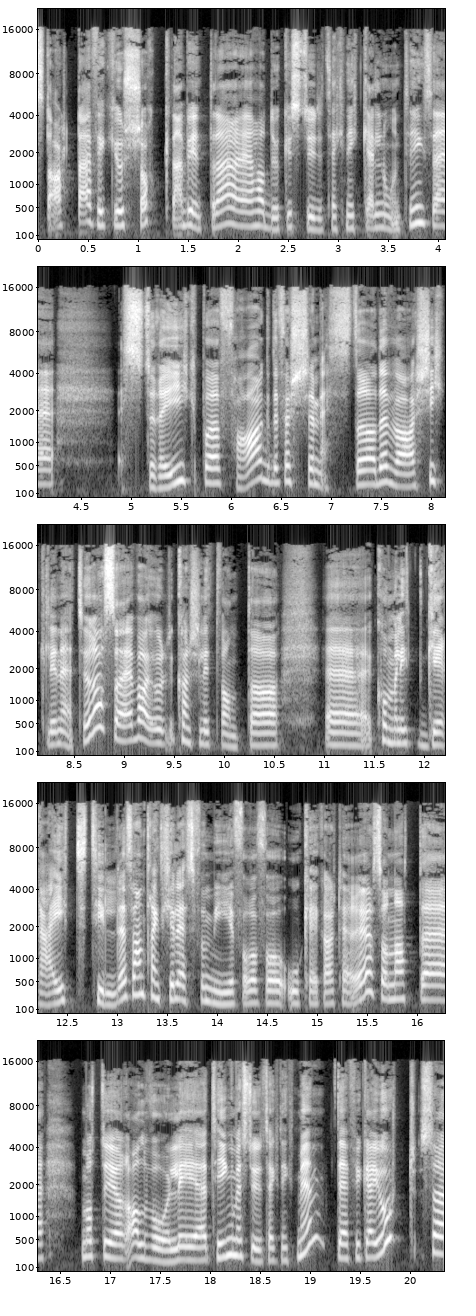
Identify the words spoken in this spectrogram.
start. da. Jeg fikk jo sjokk da jeg begynte der. Jeg hadde jo ikke studieteknikk eller noen ting. så jeg strøyk på fag det første semesteret, og det var skikkelig nedtur. altså. Jeg var jo kanskje litt vant til å eh, komme litt greit til det. Sant? Trengte ikke lese for mye for å få ok karakterer. Sånn at eh, måtte gjøre alvorlige ting med studieteknikken min. Det fikk jeg gjort. Så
